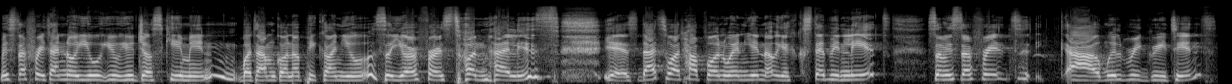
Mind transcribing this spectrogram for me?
Mr. Frith, I know you, you, you just came in, but I'm gonna pick on you. So you're first on my list. yes, that's what happened when, you know, you're stepping late. So Mr. Frith, uh, will bring greetings.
